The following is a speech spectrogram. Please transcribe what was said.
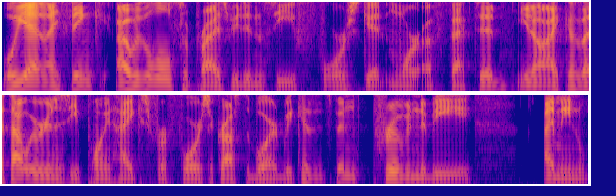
Well, yeah, and I think I was a little surprised we didn't see Force get more affected. You know, because I, thought we were going to see point hikes for Force across the board because it's been proven to be, I mean,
